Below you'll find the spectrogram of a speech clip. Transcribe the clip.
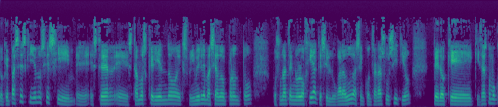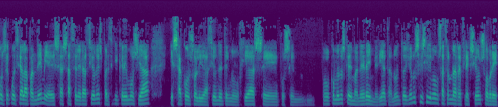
Lo que pasa es que yo no sé si, eh, Esther, eh, estamos queriendo exprimir demasiado pronto pues una tecnología que sin lugar a dudas encontrará su sitio, pero que quizás como consecuencia de la pandemia, de esas aceleraciones, parece que queremos ya esa consolidación de tecnologías, eh, pues en poco menos que de manera inmediata, ¿no? Entonces yo no sé si debemos hacer una reflexión sobre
